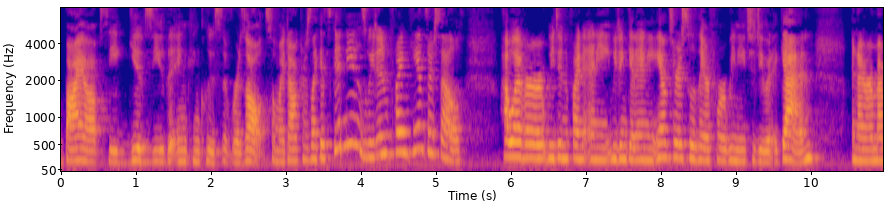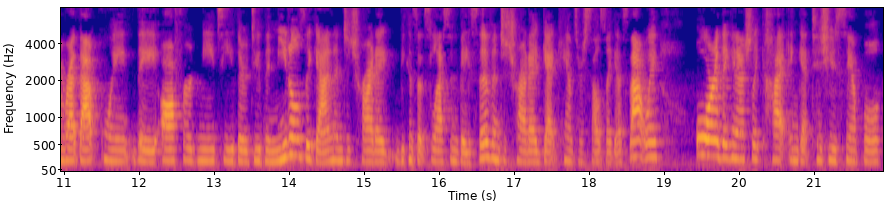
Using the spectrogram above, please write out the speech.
biopsy gives you the inconclusive results. So my doctor's like, it's good news. We didn't find cancer cells. However, we didn't find any, we didn't get any answers. So therefore we need to do it again. And I remember at that point, they offered me to either do the needles again and to try to, because it's less invasive and to try to get cancer cells, I guess, that way, or they can actually cut and get tissue sample.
